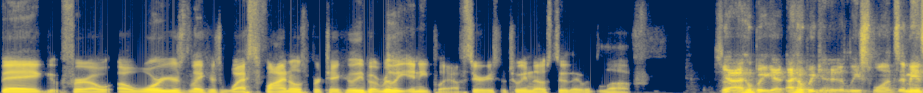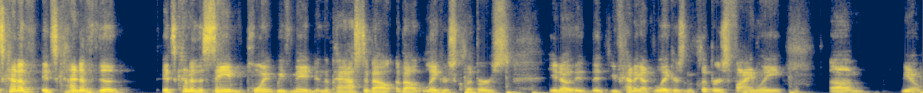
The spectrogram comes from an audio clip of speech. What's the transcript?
beg for a, a Warriors Lakers West Finals, particularly, but really any playoff series between those two, they would love. So- yeah i hope we get i hope we get it at least once i mean it's kind of it's kind of the it's kind of the same point we've made in the past about about lakers clippers you know that you've kind of got the lakers and the clippers finally um you know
